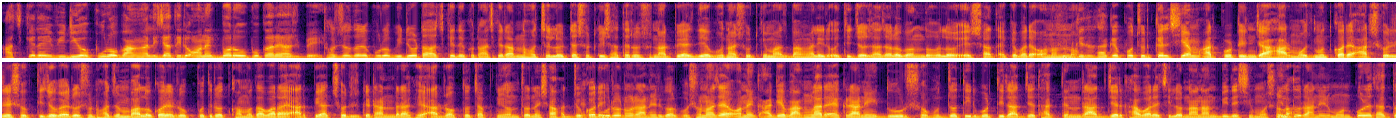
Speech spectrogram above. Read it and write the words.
আজকের এই ভিডিও পুরো বাঙালি জাতির অনেক বড় উপকারে আসবে। ধৈর্য ধরে পুরো ভিডিওটা আজকে দেখুন। আজকে রান্না হচ্ছে লইটা শুটকির সাথে রসুন আর পেঁয়াজ দিয়ে ভুনা শুটকি মাছ। বাঙালির ঐতিহ্য ঝাঁঝালো গন্ধ হলো এর স্বাদ একেবারে অনন্য। শুটকিতে থাকে প্রচুর ক্যালসিয়াম আর প্রোটিন যা হাড় মজবুত করে আর শরীরে শক্তি যোগায়। রসুন হজম ভালো করে রোগ প্রতিরোধ ক্ষমতা বাড়ায় আর পেঁয়াজ শরীরকে ঠান্ডা রাখে আর রক্তচাপ নিয়ন্ত্রণে সাহায্য করে। পুরনো রানীর গল্প। শোনা যায় অনেক আগে বাংলার এক রানী দূর সমুদ্র তীরবর্তী রাজ্যে থাকতেন। রাজ্যের খাবারে ছিল নানান বিদেশি মশলা। কিন্তু রানীর মন পড়ে থাকতো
